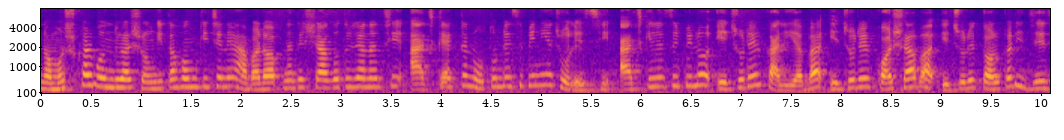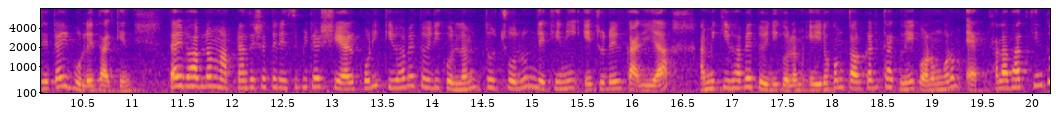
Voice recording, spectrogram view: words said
নমস্কার বন্ধুরা, সঙ্গীতা হোম কিচেনে আবারও আপনাদের স্বাগত জানাচ্ছি। আজকে একটা নতুন রেসিপি নিয়ে চলে এসেছি। আজকে রেসিপি হলো এঁচোড়ের কালিয়া বা এঁচোড়ের কষা বা এঁচোড়ের তরকারি যে যেটাই বলে থাকেন। তাই ভাবলাম আপনাদের সাথে রেসিপিটা শেয়ার করি, কীভাবে তৈরি করলাম? তো চলুন দেখে নিই এঁচোড়ের কালিয়া, আমি কীভাবে তৈরি করলাম। এই রকম তরকারি থাকলে গরম গরম এক থালা ভাত কিন্তু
